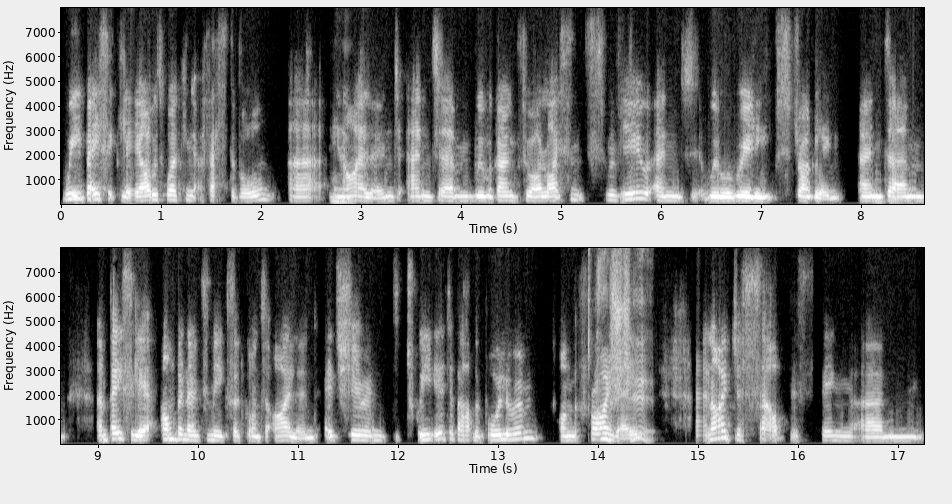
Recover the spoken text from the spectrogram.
we basically, I was working at a festival uh, in Mhm. Ireland, and um, we were going through our license review, and we were really struggling. And Mhm. um, and basically, unbeknown to me, because I'd gone to Ireland, Ed Sheeran tweeted about the boiler room on the Friday Oh! And I just set up this thing. Um,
